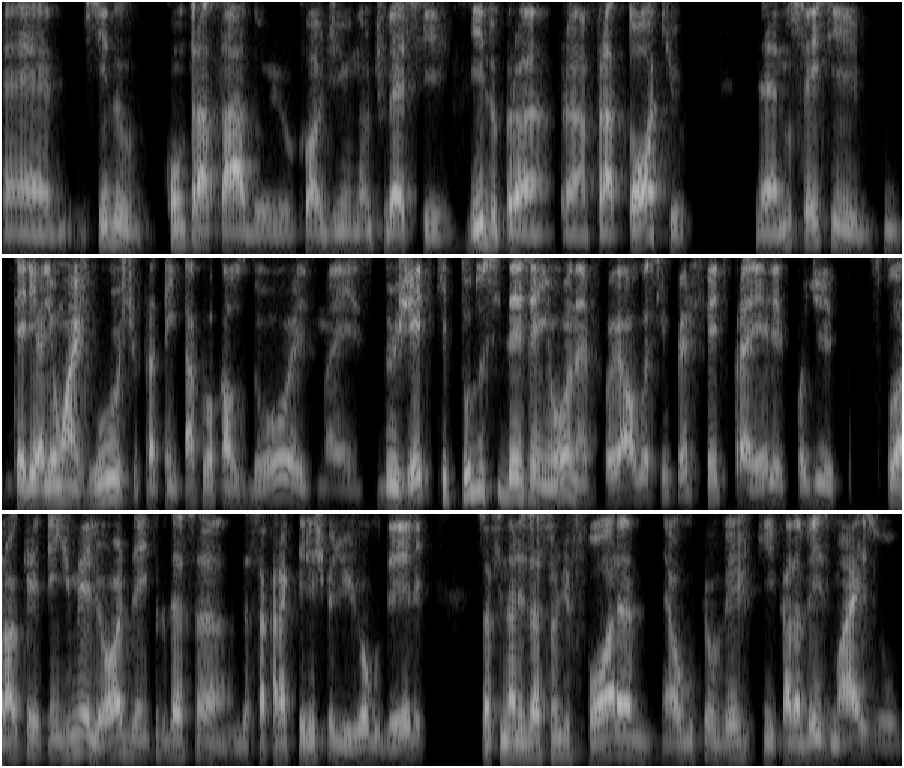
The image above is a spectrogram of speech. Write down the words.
é, sido contratado e o Claudinho não tivesse ido para Tóquio, é, não sei se teria ali um ajuste para tentar colocar os dois, mas do jeito que tudo se desenhou, né, foi algo assim perfeito para ele. Ele pôde explorar o que ele tem de melhor dentro dessa, dessa característica de jogo dele. Essa finalização de fora é algo que eu vejo que cada vez mais o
